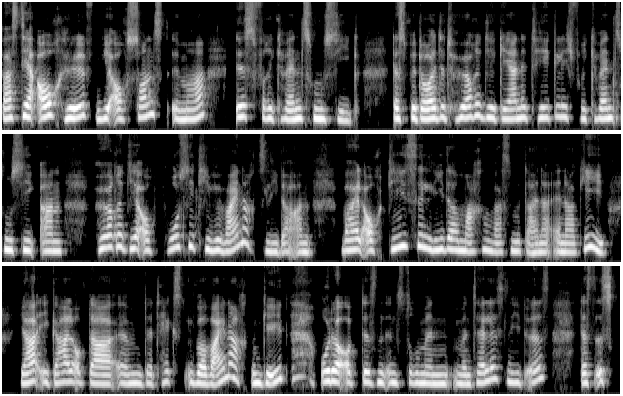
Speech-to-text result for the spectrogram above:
Was dir auch hilft, wie auch sonst immer, ist Frequenzmusik. Das bedeutet, höre dir gerne täglich Frequenzmusik an, höre dir auch positive Weihnachtslieder an, weil auch diese Lieder machen was mit deiner Energie. Ja, egal ob da ähm, der Text über Weihnachten geht oder ob das ein instrumentelles Lied ist, das ist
